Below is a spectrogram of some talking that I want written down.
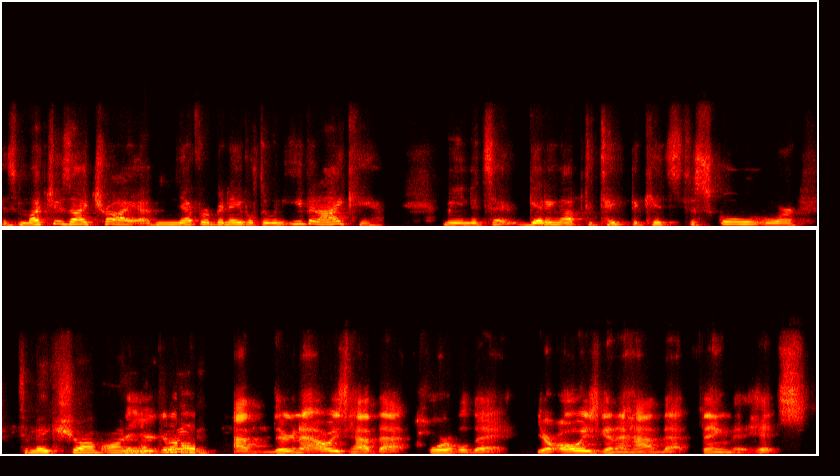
as much as I try, I've never been able to, and even I can't. I mean, it's uh, getting up to take the kids to school or to make sure I'm on. You're gonna have, they're going to always have that horrible day. You're always going to have that thing that hits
